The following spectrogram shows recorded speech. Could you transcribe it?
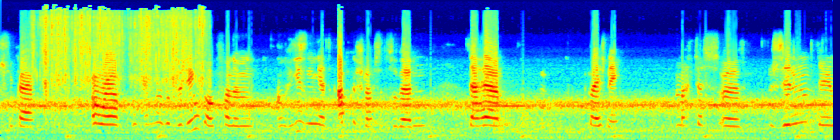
sogar. Aber ich hab nur so bedingt Bock von einem Riesen jetzt abgeschlachtet zu werden. Daher, weiß nicht, macht das äh, Sinn, den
